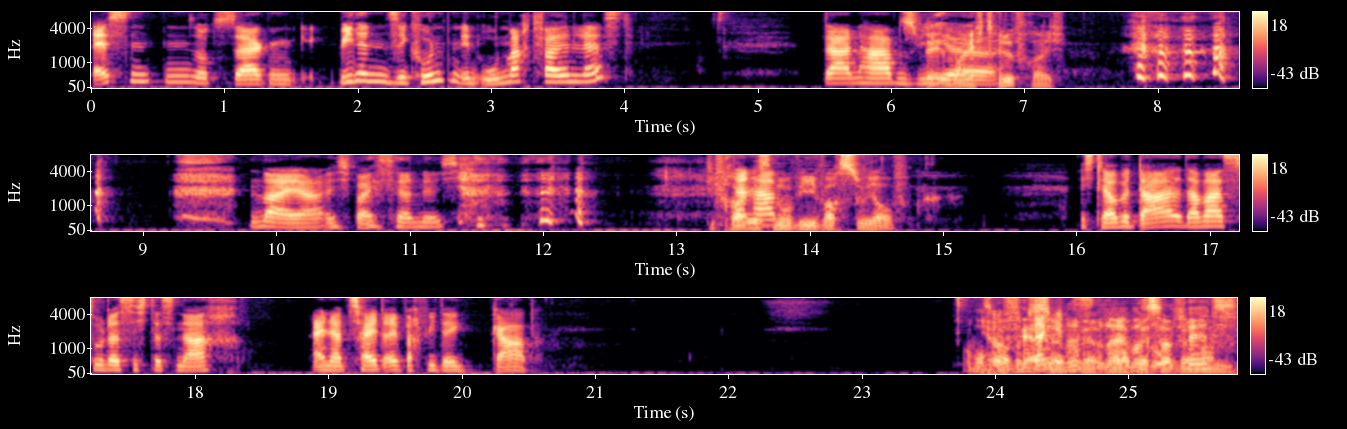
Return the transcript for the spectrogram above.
Essenden sozusagen binnen Sekunden in Ohnmacht fallen lässt. Dann haben Das wäre immer echt wir. hilfreich. Naja, ich weiß ja nicht. Die Frage Dann ist haben- nur, wie wachst du wieder auf? Ich glaube, da, da war es so, dass sich das nach einer Zeit einfach wieder gab. Aber So, auch dann gefährlich, gibt- ne? du ja einfach so besser, wenn man.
